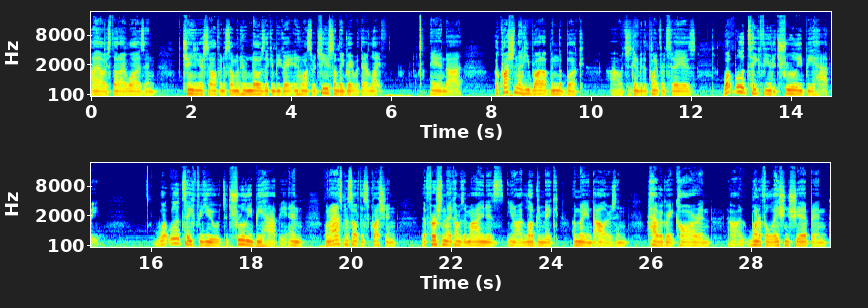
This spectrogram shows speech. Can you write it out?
I always thought I was, and changing yourself into someone who knows they can be great and who wants to achieve something great with their life. And uh, a question that he brought up in the book, uh, which is going to be the point for today, is what will it take for you to truly be happy? What will it take for you to truly be happy? And when I ask myself this question, the first thing that comes to mind is, you know, I'd love to make a million dollars and have a great car and a wonderful relationship and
